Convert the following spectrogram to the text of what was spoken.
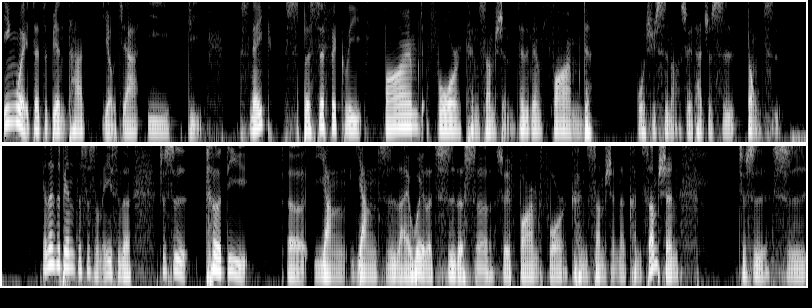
因为在这边它 有加 ed。Snake specifically farmed for consumption，在这边 farmed 过去式嘛，所以它就是动词。那在这边这是什么意思呢？就是特地呃养养殖来为了吃的蛇，所以 farmed for consumption。那 consumption 就是食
